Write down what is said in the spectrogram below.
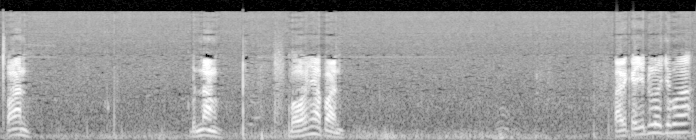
Apaan? Benang. Bawahnya apaan? Tarik aja dulu coba.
